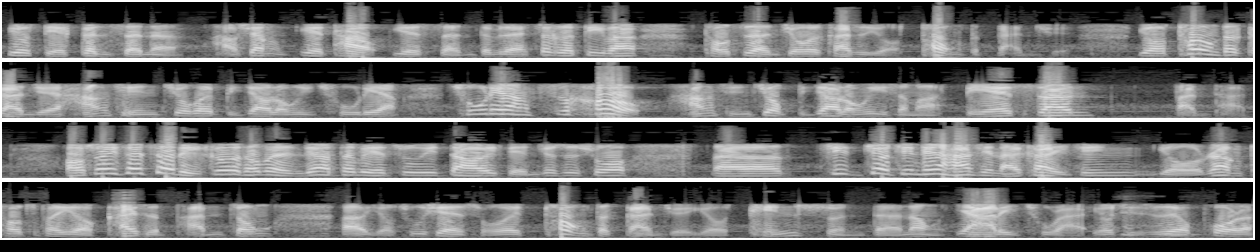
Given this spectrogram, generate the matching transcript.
又跌更深了，好像越套越深，对不对？这个地方投资人就会开始有痛的感觉，有痛的感觉，行情就会比较容易出量，出量之后，行情就比较容易什么跌升反弹。好，所以在这里各位投资人一定要特别注意到一点，就是说，呃，今就今天行情来看，已经有让投资朋友开始盘中。呃，有出现所谓痛的感觉，有停损的那种压力出来，尤其是又破了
